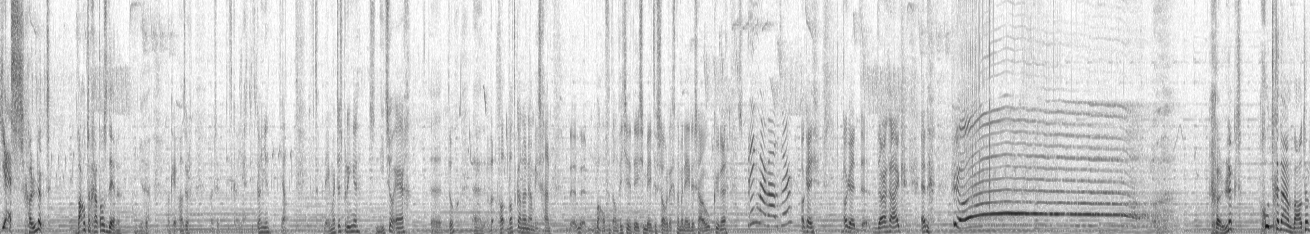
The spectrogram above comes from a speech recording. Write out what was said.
Yes, gelukt. Wouter gaat als derde. Ja. Oké, Wouter. Wouter, dit kan je, dit kan je. Ja, je hoeft alleen maar te springen. is niet zo erg. Eh, toch? Eh, wa- wat, wat kan er nou misgaan? Eh, eh, behalve dan dat je deze meter zo recht naar beneden zou kunnen. Spring maar, Wouter. Oké, oké, daar ga ik. En... Ja! Gelukt. Goed gedaan, Wouter.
